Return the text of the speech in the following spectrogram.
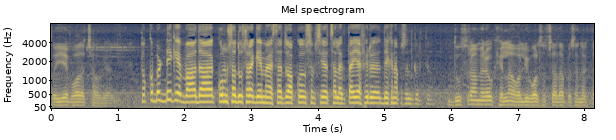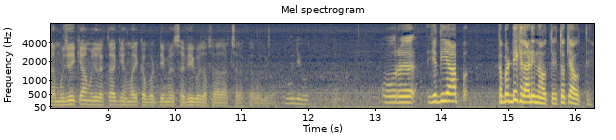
तो ये बहुत अच्छा हो गया। तो कबड्डी के बाद कौन सा दूसरा गेम ऐसा जो आपको सबसे अच्छा लगता है या फिर देखना पसंद करते हो? दूसरा मेरे को खेलना वॉलीबॉल सबसे ज़्यादा पसंद लगता है। मुझे क्या मुझे लगता है कि हमारी कबड्डी में सभी को सबसे ज़्यादा अच्छा लगता है वॉलीबॉल। वॉलीबॉल। और यदि आप कबड्डी खिलाड़ी ना होते तो क्या होते?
